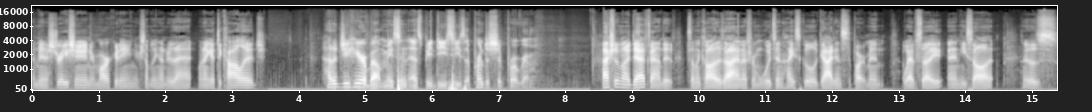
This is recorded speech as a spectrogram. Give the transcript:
administration or marketing or something under that when I get to college. How did you hear about Mason SBDC's apprenticeship program? Actually, my dad found it. Something called his eye on it from Woodson High School Guidance Department website, and he saw it. It was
